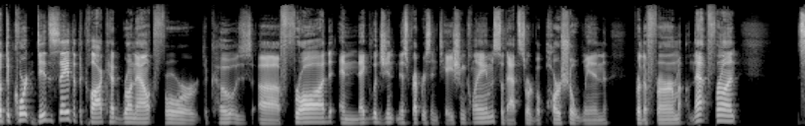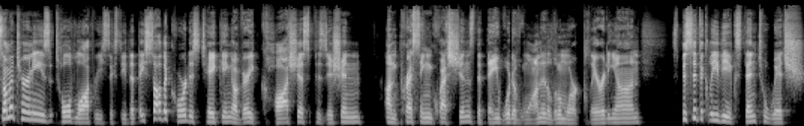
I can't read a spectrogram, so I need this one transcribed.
But the court did say that the clock had run out for the Coes' uh, fraud and negligent misrepresentation claims. So that's sort of a partial win for the firm on that front. Some attorneys told Law 360 that they saw the court as taking a very cautious position on pressing questions that they would have wanted a little more clarity on, specifically the extent to which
